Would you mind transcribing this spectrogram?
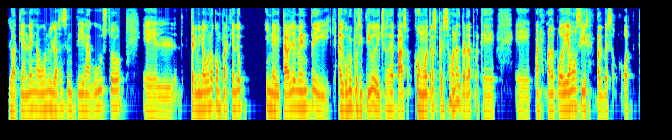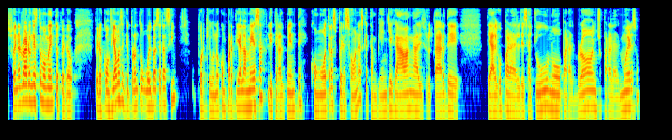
lo atienden a uno y lo hacen sentir a gusto, el, termina uno compartiendo inevitablemente y algo muy positivo, dicho sea de paso, con otras personas, ¿verdad? Porque, eh, bueno, cuando podíamos ir, tal vez, suena raro en este momento, pero, pero confiamos en que pronto vuelva a ser así, porque uno compartía la mesa literalmente con otras personas que también llegaban a disfrutar de, algo para el desayuno, para el brunch, para el almuerzo.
